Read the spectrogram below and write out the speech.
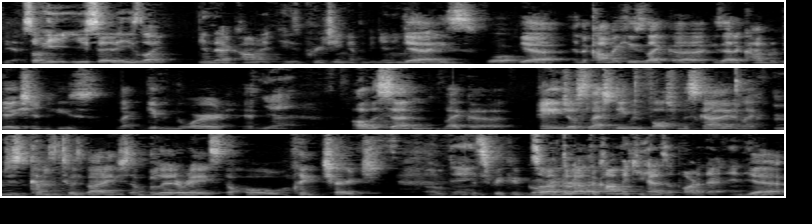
Yeah. So he, you said he's like in that comic. He's preaching at the beginning. Yeah, he's well. Yeah, in the comic, he's like uh, he's at a congregation. He's like giving the word, and Yeah. all of a sudden, like a angel slash demon falls from the sky and like Mm. just comes into his body and just obliterates the whole like church. Oh dang. It's freaking. So throughout the comic, he has a part of that in him. yeah,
